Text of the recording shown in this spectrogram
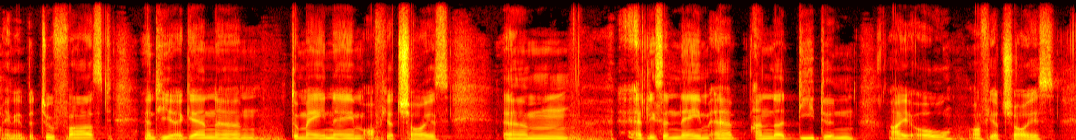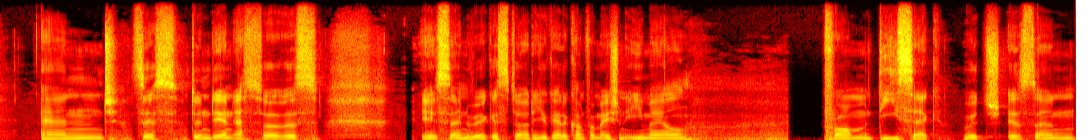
maybe a bit too fast. And here again, um, domain name of your choice. Um, at least a name app under dedyn.io of your choice. And this DYN DNS service is then registered. You get a confirmation email from deSEC, which is a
